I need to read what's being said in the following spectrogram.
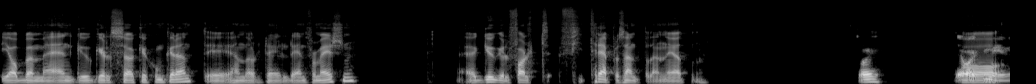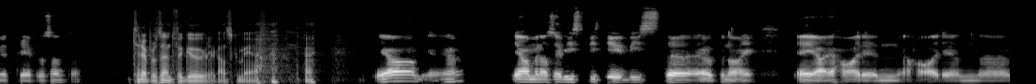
jobber med en Google-søkekonkurrent i henhold til The Information. Eh, Google falt fi- 3 på den nyheten. Oi. Det var ikke mye med 3 da. 3 for Google er ganske mye. Ja, ja. ja men altså hvis, hvis, hvis uh, OpenAI har en, har en, eh,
